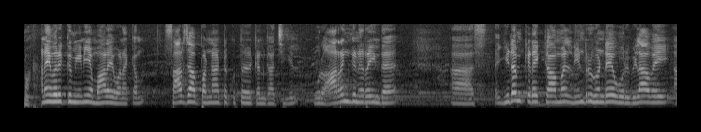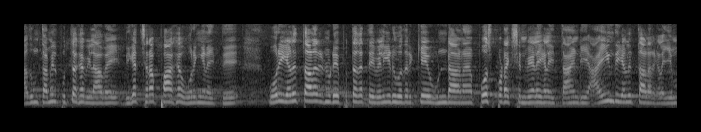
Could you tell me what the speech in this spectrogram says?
அனைவருக்கும் இனிய மாலை வணக்கம். சார்ஜா பன்னாட்டு புத்தக கண்காட்சியில் ஒரு அரங்கு நிறைந்த இடம் கிடைக்காமல் நின்று கொண்டே ஒரு விழாவை அதுவும் தமிழ் புத்தக விழாவை மிகச் சிறப்பாக ஒருங்கிணைத்து ஒரு எழுத்தாளர் என்னுடைய புத்தகத்தை வெளியிடுவதற்கே உண்டான போஸ்ட் ப்ரொடக்ஷன் வேலைகளை தாண்டி ஐந்து எழுத்தாளர்களையும்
